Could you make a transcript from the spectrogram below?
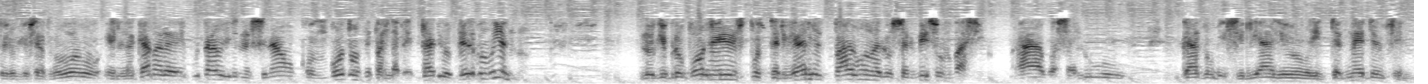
pero que se aprobó en la Cámara de Diputados y en el Senado con votos de parlamentarios del gobierno lo que propone es postergar el pago de los servicios básicos, agua, salud, gas domiciliario, internet, en fin.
